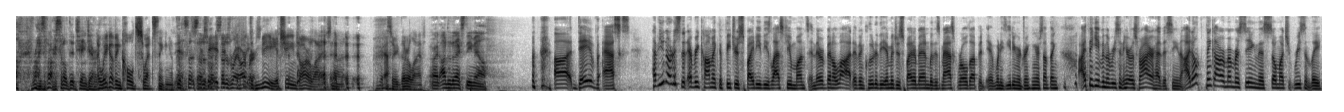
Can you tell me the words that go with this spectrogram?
Rise of Arsenal did change everything. I wake up in cold sweats thinking of that. Yeah, so, so does Roy, so does Roy Harper. affected me. It changed our lives, not sorry, their lives. All right, on to the next email. Uh, Dave asks, Have you noticed that every comic that features Spidey these last few months, and there have been a lot, have included the image of Spider-Man with his mask rolled up and, and when he's eating or drinking or something? I think even the recent Heroes for Hire had this scene. I don't think I remember seeing this so much recently.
